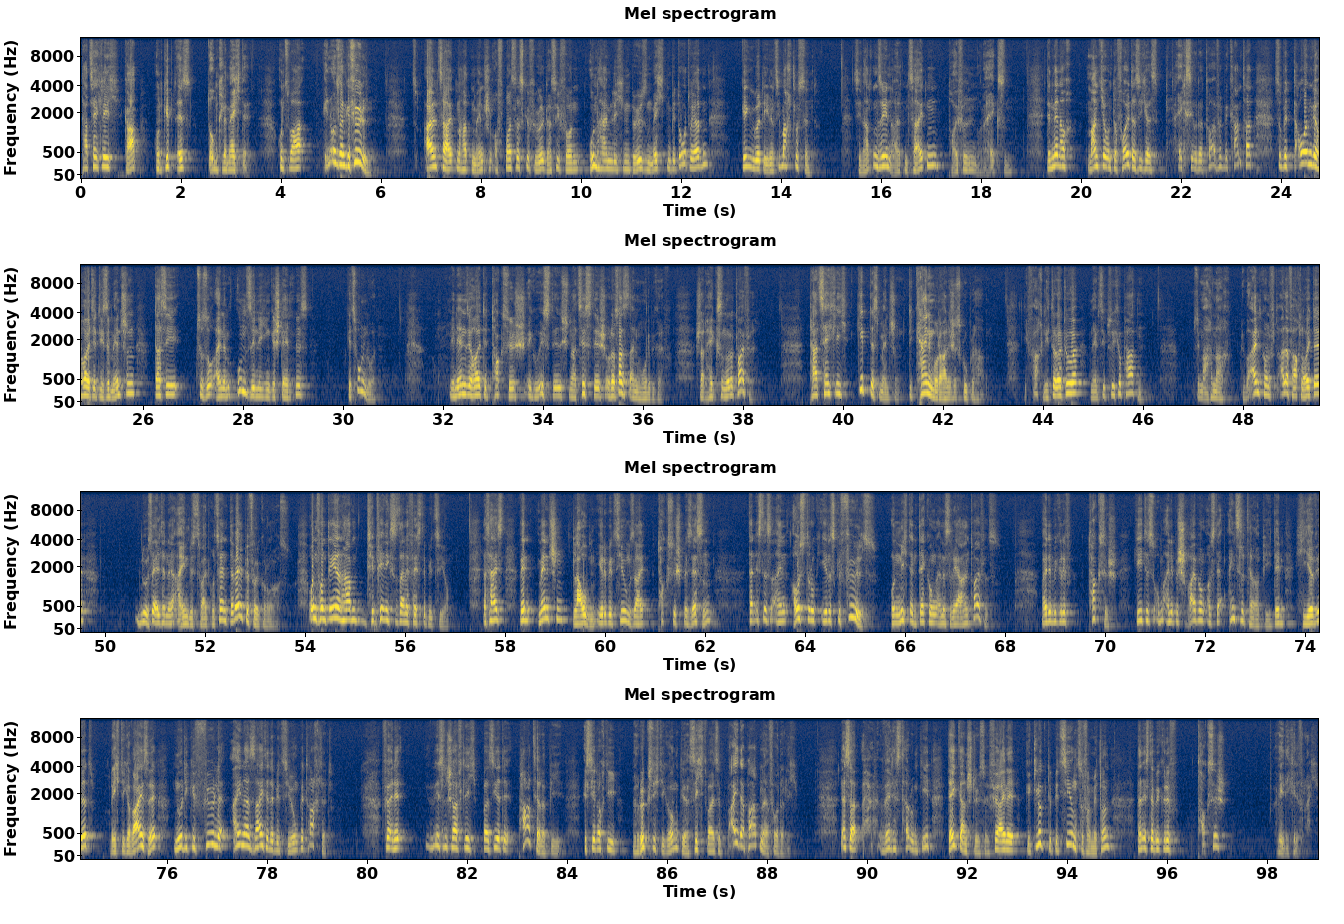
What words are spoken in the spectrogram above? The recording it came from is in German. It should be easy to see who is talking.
Speaker 1: Tatsächlich gab und gibt es dunkle Mächte. Und zwar in unseren Gefühlen. Zu allen Zeiten hatten Menschen oftmals das Gefühl, dass sie von unheimlichen, bösen Mächten bedroht werden, gegenüber denen sie machtlos sind. Sie nannten sie in alten Zeiten Teufeln oder Hexen. Denn wenn auch mancher unter Folter sich als Hexe oder Teufel bekannt hat, so bedauern wir heute diese Menschen, dass sie zu so einem unsinnigen Geständnis gezwungen wurden. Wir nennen sie heute toxisch, egoistisch, narzisstisch oder sonst einen Modebegriff, statt Hexen oder Teufel. Tatsächlich gibt es Menschen, die keine moralische Skrupel haben. Die Fachliteratur nennt sie Psychopathen. Sie machen nach Übereinkunft aller Fachleute nur seltene 1 bis 2 Prozent der Weltbevölkerung aus. Und von denen haben die wenigstens eine feste Beziehung. Das heißt, wenn Menschen glauben, ihre Beziehung sei toxisch besessen, dann ist es ein Ausdruck ihres Gefühls und nicht Entdeckung eines realen Teufels. Bei dem Begriff toxisch geht es um eine Beschreibung aus der Einzeltherapie, denn hier wird, richtigerweise, nur die Gefühle einer Seite der Beziehung betrachtet. Für eine wissenschaftlich basierte Paartherapie ist jedoch die Berücksichtigung der Sichtweise beider Partner erforderlich. Deshalb, wenn es darum geht, Denkanstöße für eine geglückte Beziehung zu vermitteln, dann ist der Begriff toxisch wenig hilfreich.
